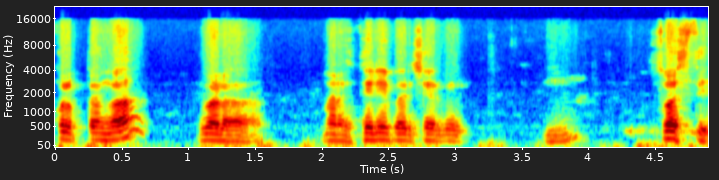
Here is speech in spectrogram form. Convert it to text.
క్లుప్తంగా ఇవాళ మనకు తెలియపరిచారు స్వస్తి.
